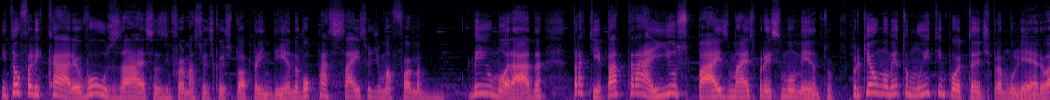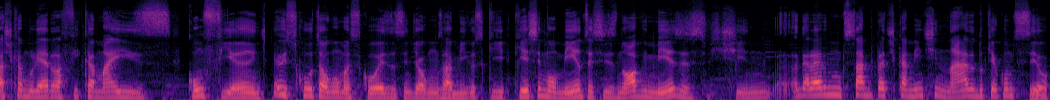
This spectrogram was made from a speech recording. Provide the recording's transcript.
Então eu falei, cara, eu vou usar essas informações que eu estou aprendendo, eu vou passar isso de uma forma bem humorada, para quê? Para atrair os pais mais para esse momento. Porque é um momento muito importante para a mulher. Eu acho que a mulher ela fica mais confiante. Eu escuto algumas coisas assim de alguns amigos que, que esse momento, esses nove meses, a galera não sabe praticamente nada do que aconteceu.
